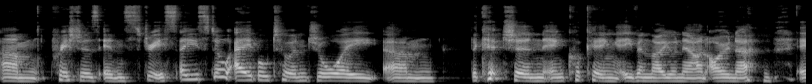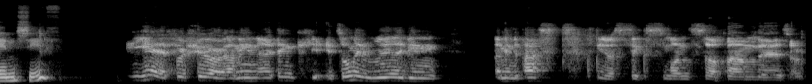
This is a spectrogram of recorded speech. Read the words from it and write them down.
um, pressures and stress. Are you still able to enjoy um, the kitchen and cooking, even though you're now an owner and chef? Yeah, for sure. I mean, I think it's only really been, I mean, the past you know six months of um, the sort of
